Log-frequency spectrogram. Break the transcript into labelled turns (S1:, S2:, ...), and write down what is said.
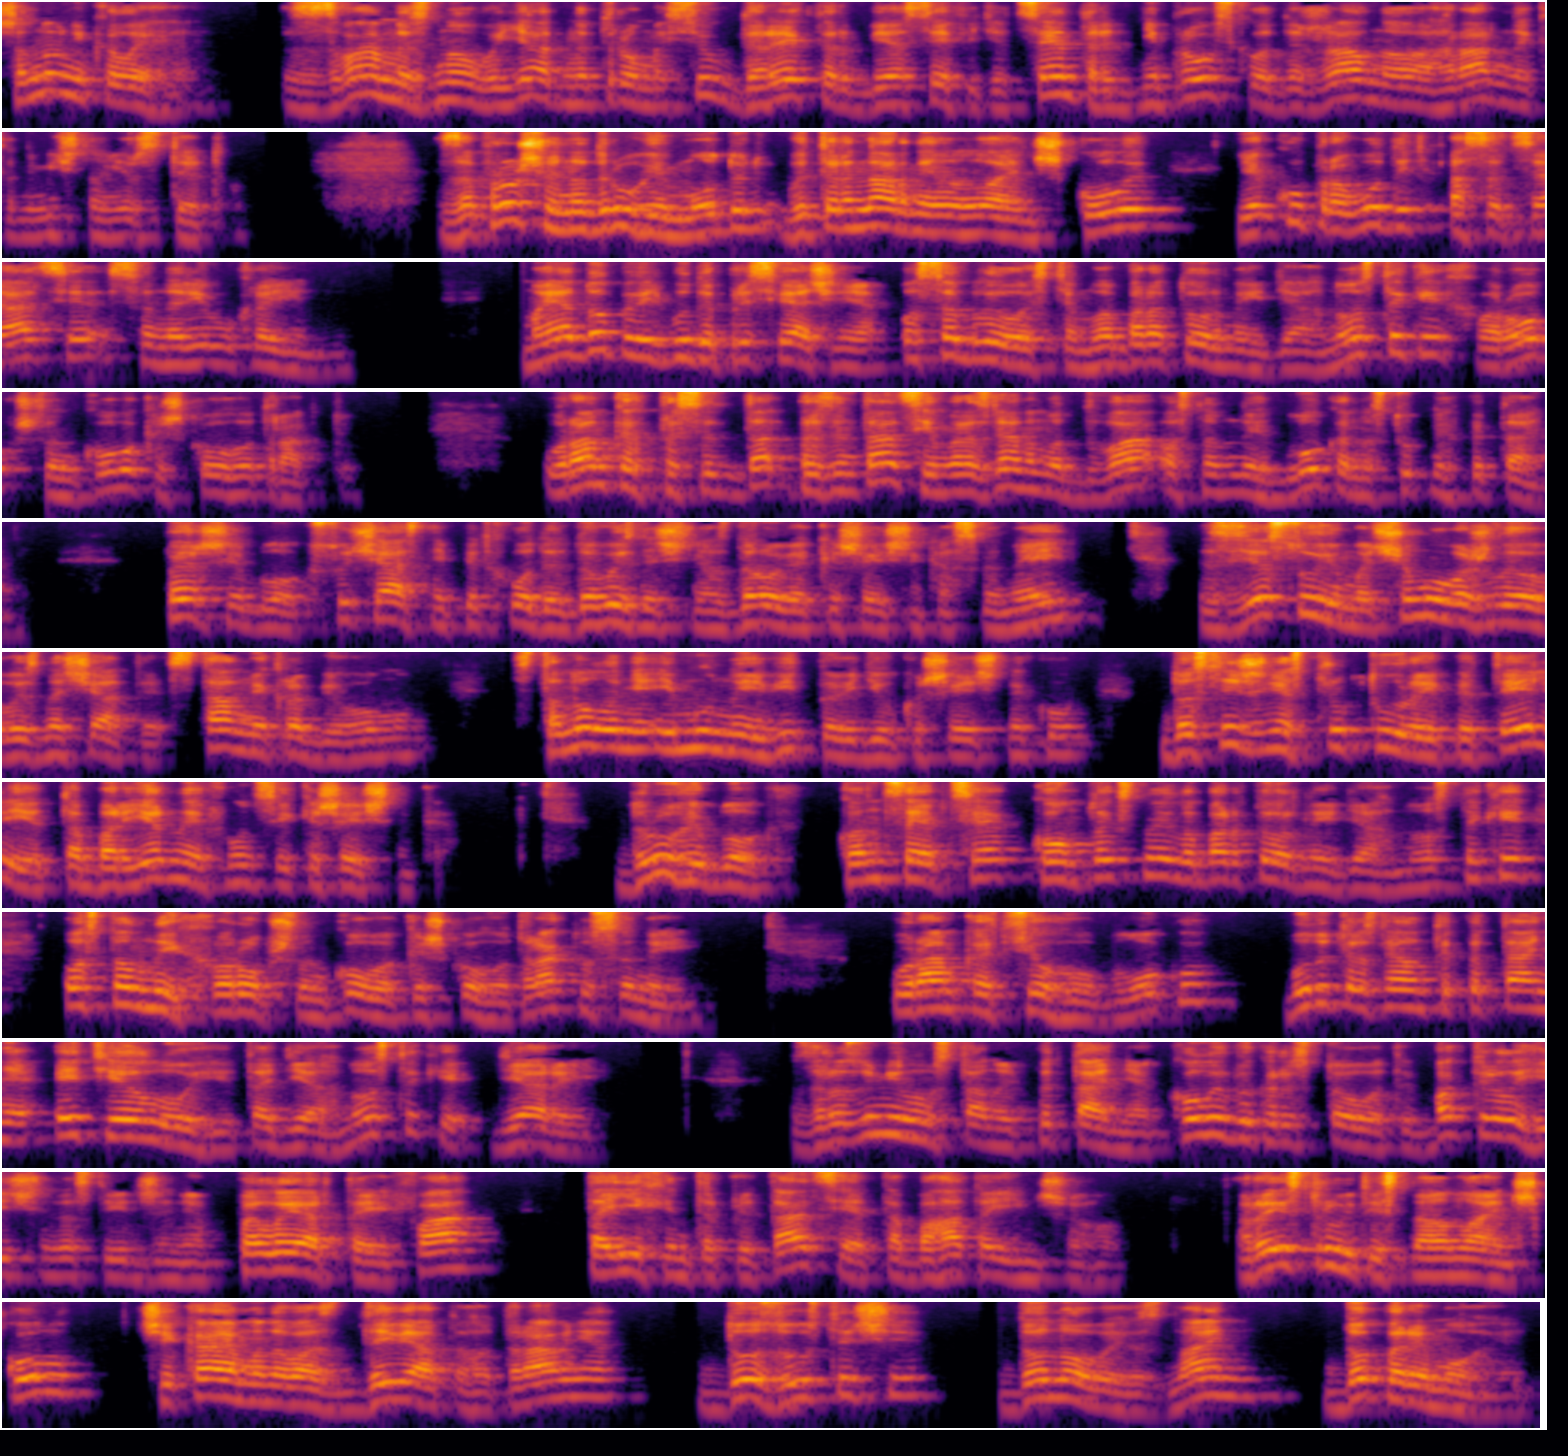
S1: Шановні колеги, з вами знову я, Дмитро Масюк, директор Біосефіті Центр Дніпровського державного аграрно-економічного університету. Запрошую на другий модуль ветеринарної онлайн-школи, яку проводить Асоціація свинарів України. Моя доповідь буде присвячена особливостям лабораторної діагностики хвороб шлунково-кишкового тракту. У рамках презентації ми розглянемо два основних блока наступних питань. Перший блок сучасні підходи до визначення здоров'я кишечника свиней. З'ясуємо, чому важливо визначати стан мікробіому, встановлення імунної відповіді у кишечнику, дослідження структури епітелії та бар'єрної функції кишечника. Другий блок концепція комплексної лабораторної діагностики основних хвороб шлунково-кишкового тракту свиней. У рамках цього блоку будуть розглянути питання етіології та діагностики діарей. Зрозумілим стануть питання, коли використовувати бактеріологічні дослідження, ПЛР та ІФА та їх інтерпретація та багато іншого. Реєструйтесь на онлайн-школу. Чекаємо на вас 9 травня. До зустрічі, до нових знань, до перемоги.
